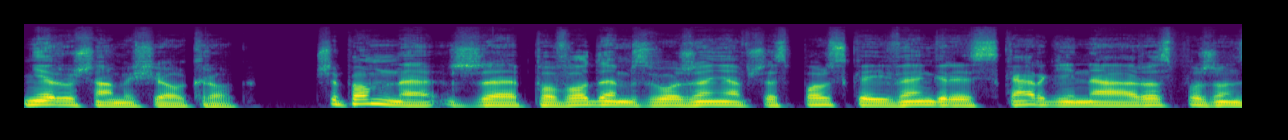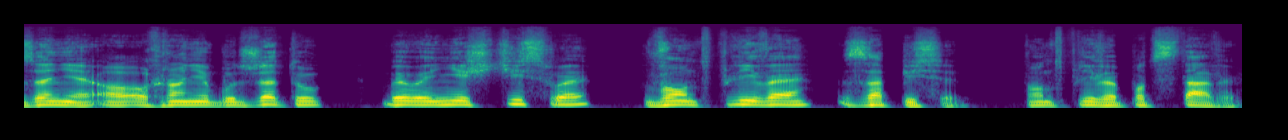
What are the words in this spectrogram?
nie ruszamy się o krok. Przypomnę, że powodem złożenia przez Polskę i Węgry skargi na rozporządzenie o ochronie budżetu były nieścisłe, wątpliwe zapisy, wątpliwe podstawy.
